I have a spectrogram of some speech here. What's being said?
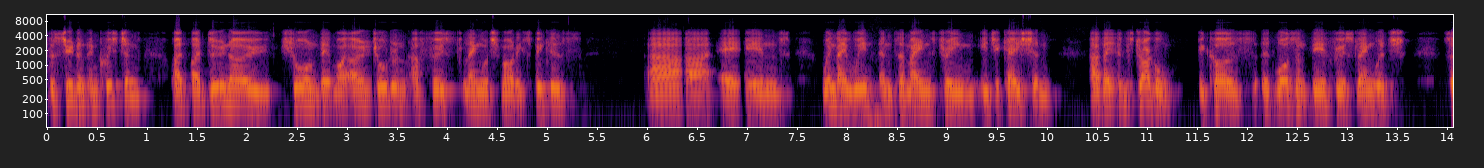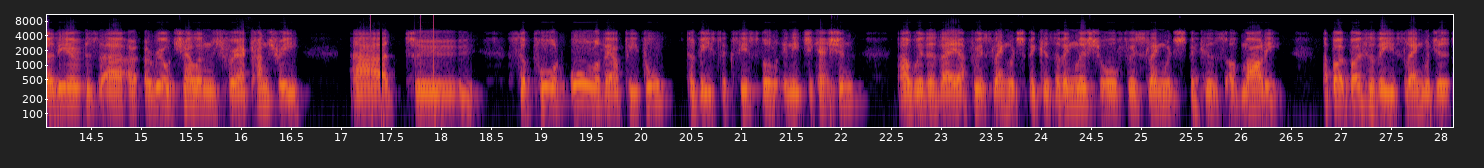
the student in question. I, I, do know, Sean, that my own children are first language Māori speakers. Uh, and when they went into mainstream education, uh, they did struggle because it wasn't their first language. So there is a, a real challenge for our country uh, to support all of our people to be successful in education, uh, whether they are first language speakers of English or first language speakers of Māori. Uh, both, both of these languages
